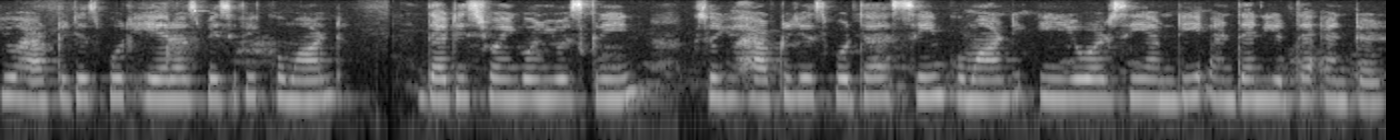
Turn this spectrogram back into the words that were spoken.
you have to just put here a specific command that is showing on your screen. So you have to just put the same command in your cmd and then hit the enter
